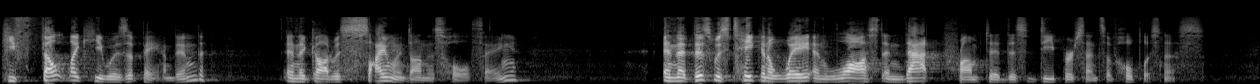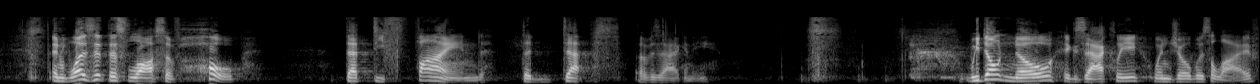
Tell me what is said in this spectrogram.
He felt like he was abandoned and that God was silent on this whole thing. And that this was taken away and lost, and that prompted this deeper sense of hopelessness. And was it this loss of hope that defined the depth of his agony. We don't know exactly when Job was alive.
